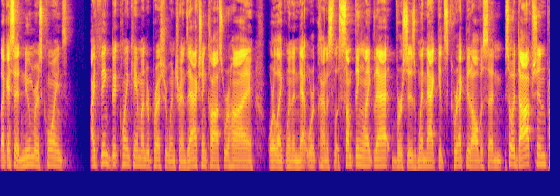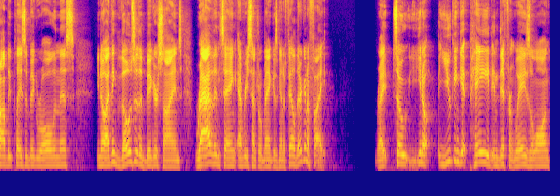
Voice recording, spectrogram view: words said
like I said, numerous coins I think Bitcoin came under pressure when transaction costs were high or like when a network kind of slow, something like that, versus when that gets corrected all of a sudden. So adoption probably plays a big role in this. You know, I think those are the bigger signs rather than saying every central bank is going to fail, they're going to fight. Right. So, you know, you can get paid in different ways along.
